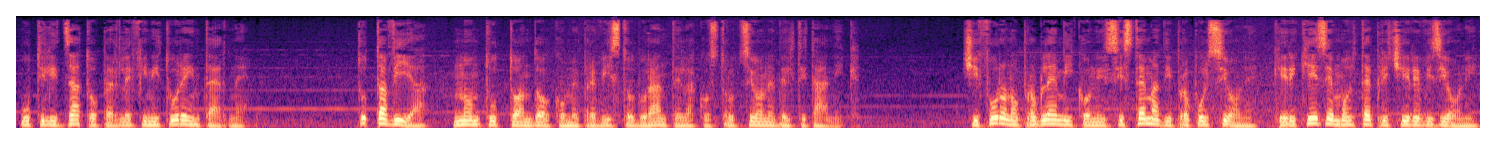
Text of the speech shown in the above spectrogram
utilizzato per le finiture interne. Tuttavia, non tutto andò come previsto durante la costruzione del Titanic. Ci furono problemi con il sistema di propulsione, che richiese molteplici revisioni,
